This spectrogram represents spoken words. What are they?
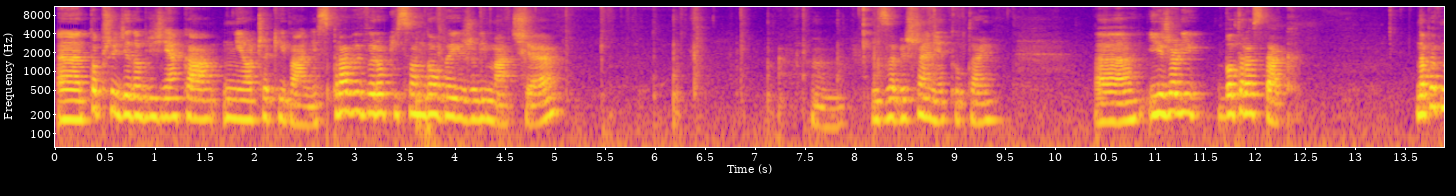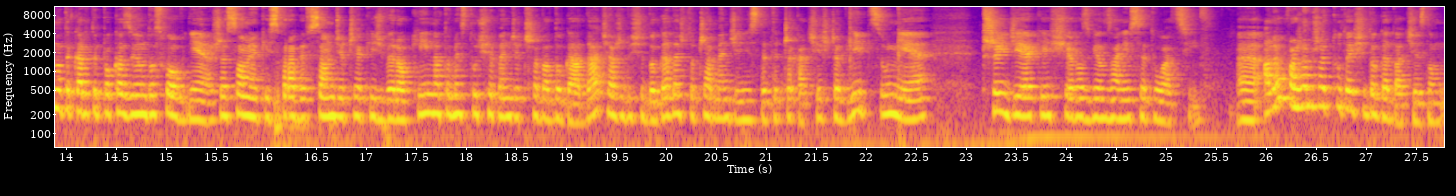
E, to przyjdzie do bliźniaka nieoczekiwanie. Sprawy, wyroki sądowe, jeżeli macie. Hmm. Zawieszenie tutaj. E, jeżeli, bo teraz tak, na pewno te karty pokazują dosłownie, że są jakieś sprawy w sądzie czy jakieś wyroki, natomiast tu się będzie trzeba dogadać, a żeby się dogadać, to trzeba będzie niestety czekać. Jeszcze w lipcu nie przyjdzie jakieś rozwiązanie sytuacji. E, Ale uważam, że tutaj się dogadacie z tą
